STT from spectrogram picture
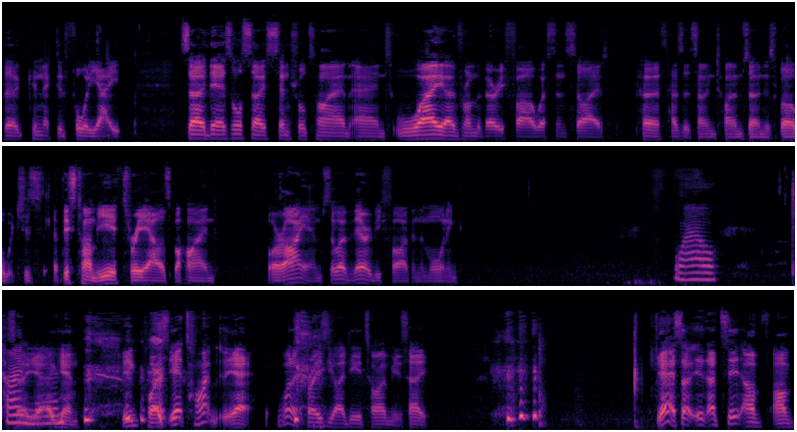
the connected 48. So there's also Central Time, and way over on the very far western side, Perth has its own time zone as well, which is at this time of year three hours behind where I am. So over there it'd be five in the morning. Wow. Time. so yeah, man. again, big place. Yeah, time. Yeah, what a crazy idea time is. Hey. yeah, so that's it. I've I've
